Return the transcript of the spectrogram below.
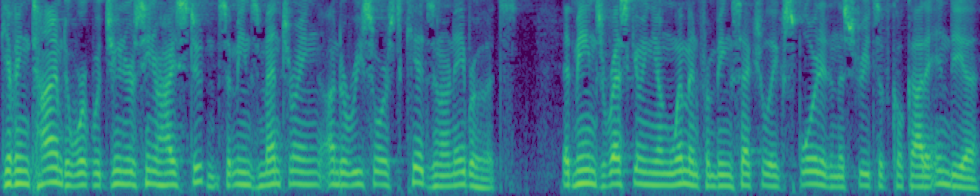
giving time to work with junior senior high students. It means mentoring under resourced kids in our neighborhoods. It means rescuing young women from being sexually exploited in the streets of Kolkata, India,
